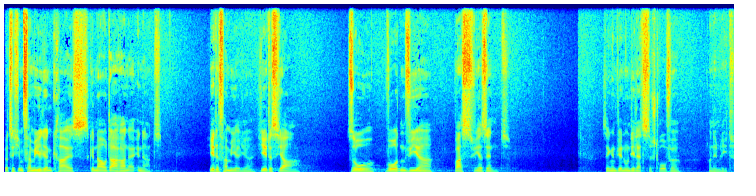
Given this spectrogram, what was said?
wird sich im Familienkreis genau daran erinnert. Jede Familie, jedes Jahr, so wurden wir, was wir sind. Singen wir nun die letzte Strophe von dem Lied.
